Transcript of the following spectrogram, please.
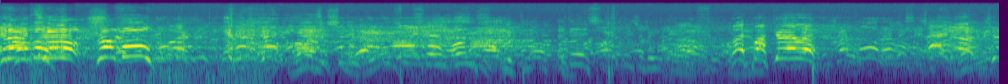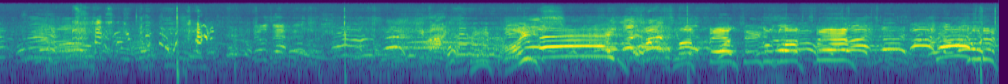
Get out, Joe! Travel! Right back early! Good lad, Phil! Good lad, Phil! Jordan!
